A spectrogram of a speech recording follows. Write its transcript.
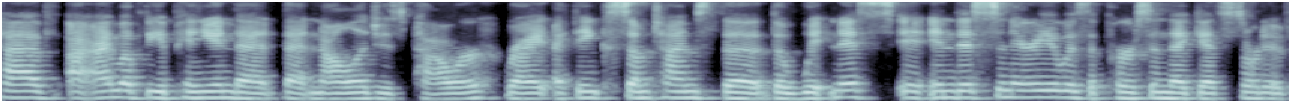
have I, i'm of the opinion that that knowledge is power right? I think sometimes the the witness in, in this scenario is the person that gets sort of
